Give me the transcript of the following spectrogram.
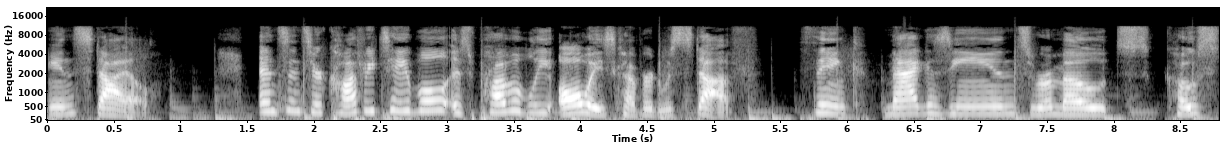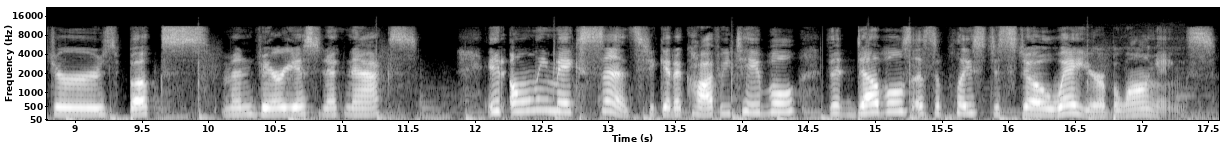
in style. And since your coffee table is probably always covered with stuff, think magazines, remotes, coasters, books, and various knickknacks, it only makes sense to get a coffee table that doubles as a place to stow away your belongings.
